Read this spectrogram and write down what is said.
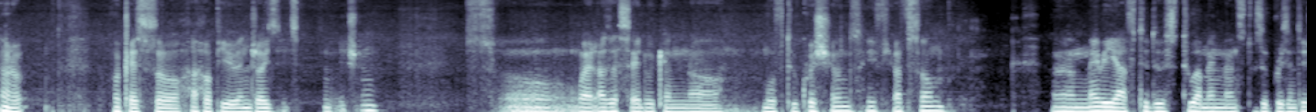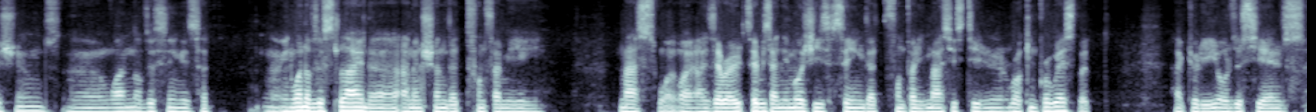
Hello. Okay, so I hope you enjoyed this presentation. So, well, as I said, we can now move to questions if you have some. Um, maybe you have to do two amendments to the presentations. Uh, one of the things is that in one of the slides, uh, I mentioned that font family math, well, well, there, are, there is an emoji saying that font family math is still work in progress, but actually all the CLs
